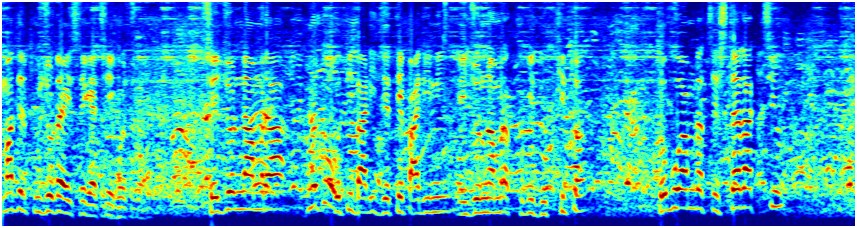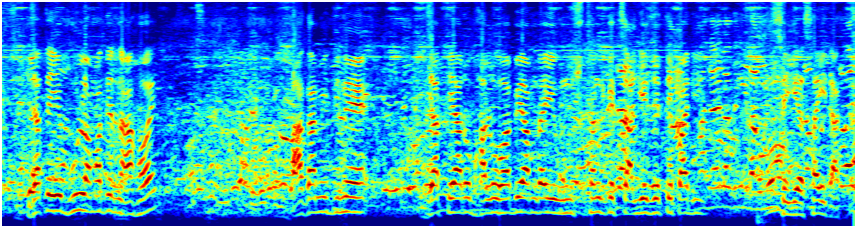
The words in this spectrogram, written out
আমাদের পুজোটা এসে গেছে এবছর। সেই জন্য আমরা প্রতি বাড়ি যেতে পারিনি, এই জন্য আমরা খুবই দুঃখিত। তবু আমরা চেষ্টা রাখছি যাতে এ ভুল আমাদের না হয়। আগামী দিনে যাতে আরও ভালোভাবে আমরা এই অনুষ্ঠানকে চালিয়ে যেতে পারি, সেই আশাই রাখছি।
